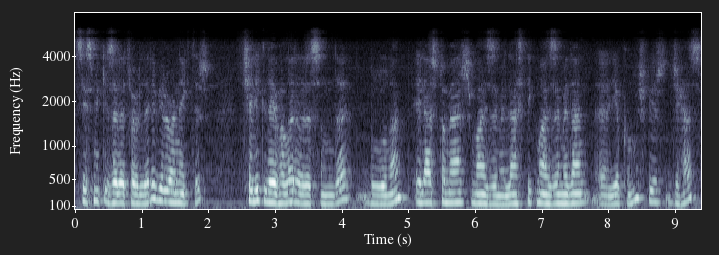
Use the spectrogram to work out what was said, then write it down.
sismik izolatörleri bir örnektir. Çelik levhalar arasında bulunan elastomer malzeme, lastik malzemeden yapılmış bir cihaz.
